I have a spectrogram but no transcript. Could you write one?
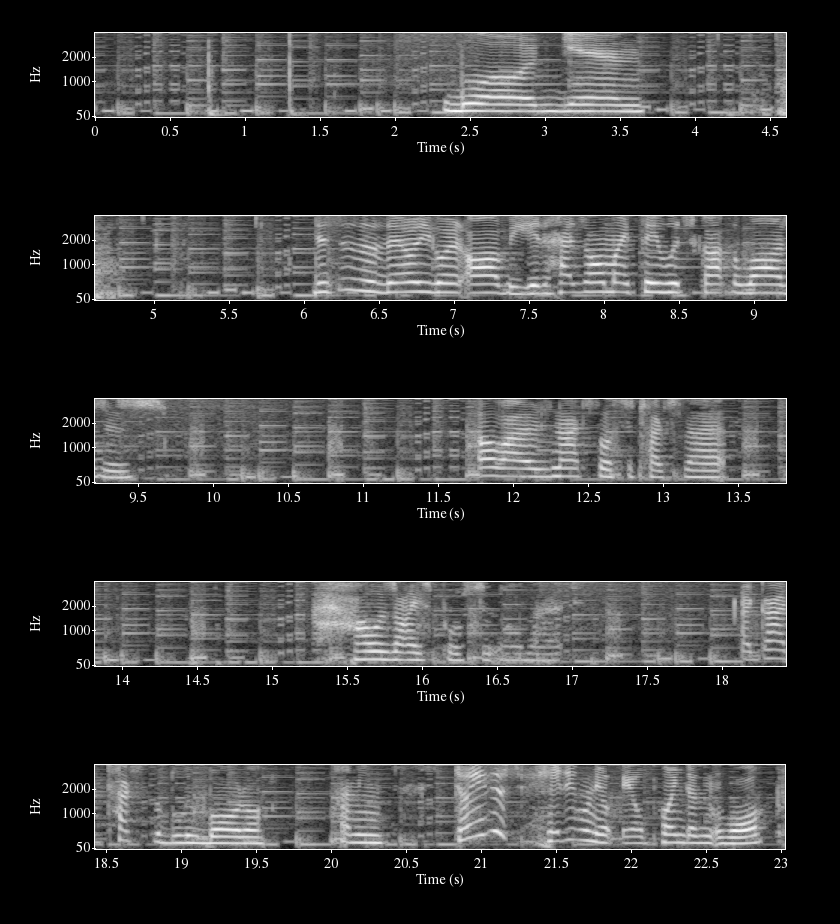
Again. This is very good obby. It has all my favorite Scott the Wazes. Oh, I was not supposed to touch that. How was I supposed to know that? I gotta touch the blue bottle. I mean, don't you just hate it when your airplane doesn't work?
